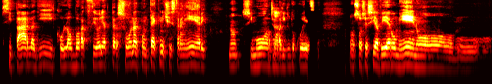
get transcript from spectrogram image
Si parla di collaborazioni ad persona con tecnici stranieri, no? si mormora certo. di tutto questo. Non so se sia vero o meno.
